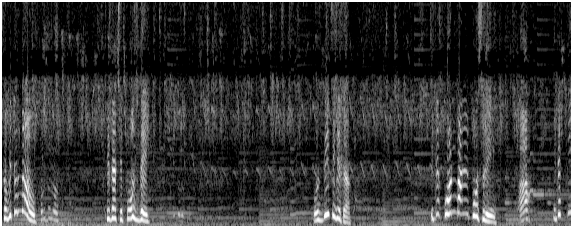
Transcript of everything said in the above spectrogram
ছবি তুলবো? ঠিক আছে পোজ দে। পোজ দিয়েছিস এটা এটা কোন বারের পোজ রে? হ্যাঁ? এটা কি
